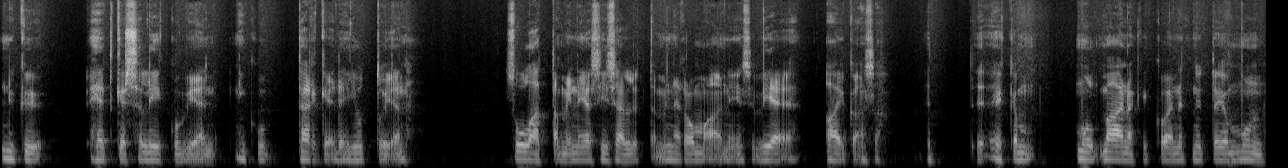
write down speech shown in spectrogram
nykyhetkessä liikkuvien niin kuin tärkeiden juttujen sulattaminen ja sisällyttäminen romaaniin, se vie aikansa. Et ehkä mul, mä ainakin koen, että nyt ei ole mun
